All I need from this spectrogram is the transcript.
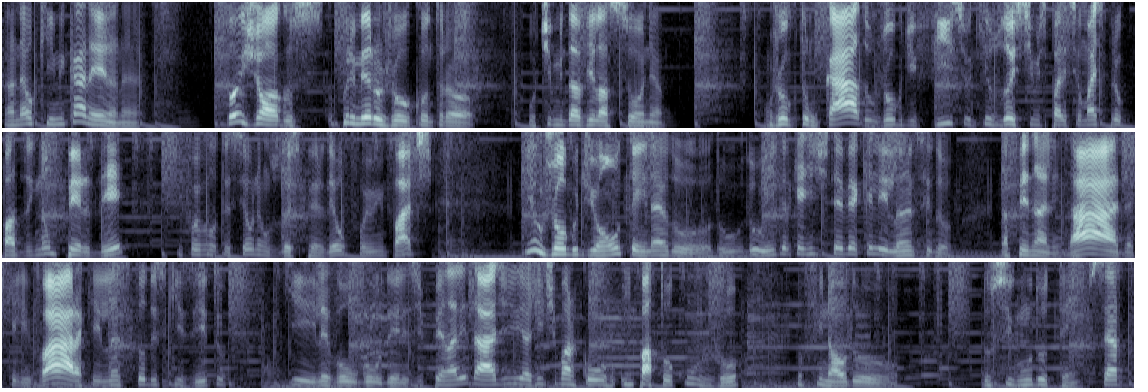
na Neoquímica Arena, né? Dois jogos, o primeiro jogo contra o time da Vila Sônia, um jogo truncado, um jogo difícil, em que os dois times pareciam mais preocupados em não perder, e foi o que aconteceu, né? Os dois perdeu, foi um empate. E o jogo de ontem, né, do, do, do Inter, que a gente teve aquele lance do, da penalidade, aquele VAR, aquele lance todo esquisito que levou o gol deles de penalidade e a gente marcou, empatou com o Jô no final do, do segundo tempo, certo?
